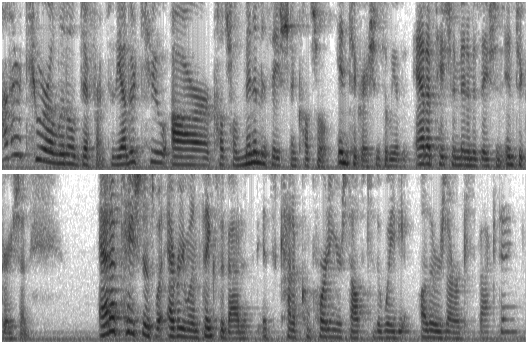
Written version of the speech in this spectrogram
other two are a little different. So the other two are cultural minimization and cultural integration. So we have adaptation, minimization, integration. Adaptation is what everyone thinks about. It's, it's kind of comporting yourself to the way the others are expecting.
